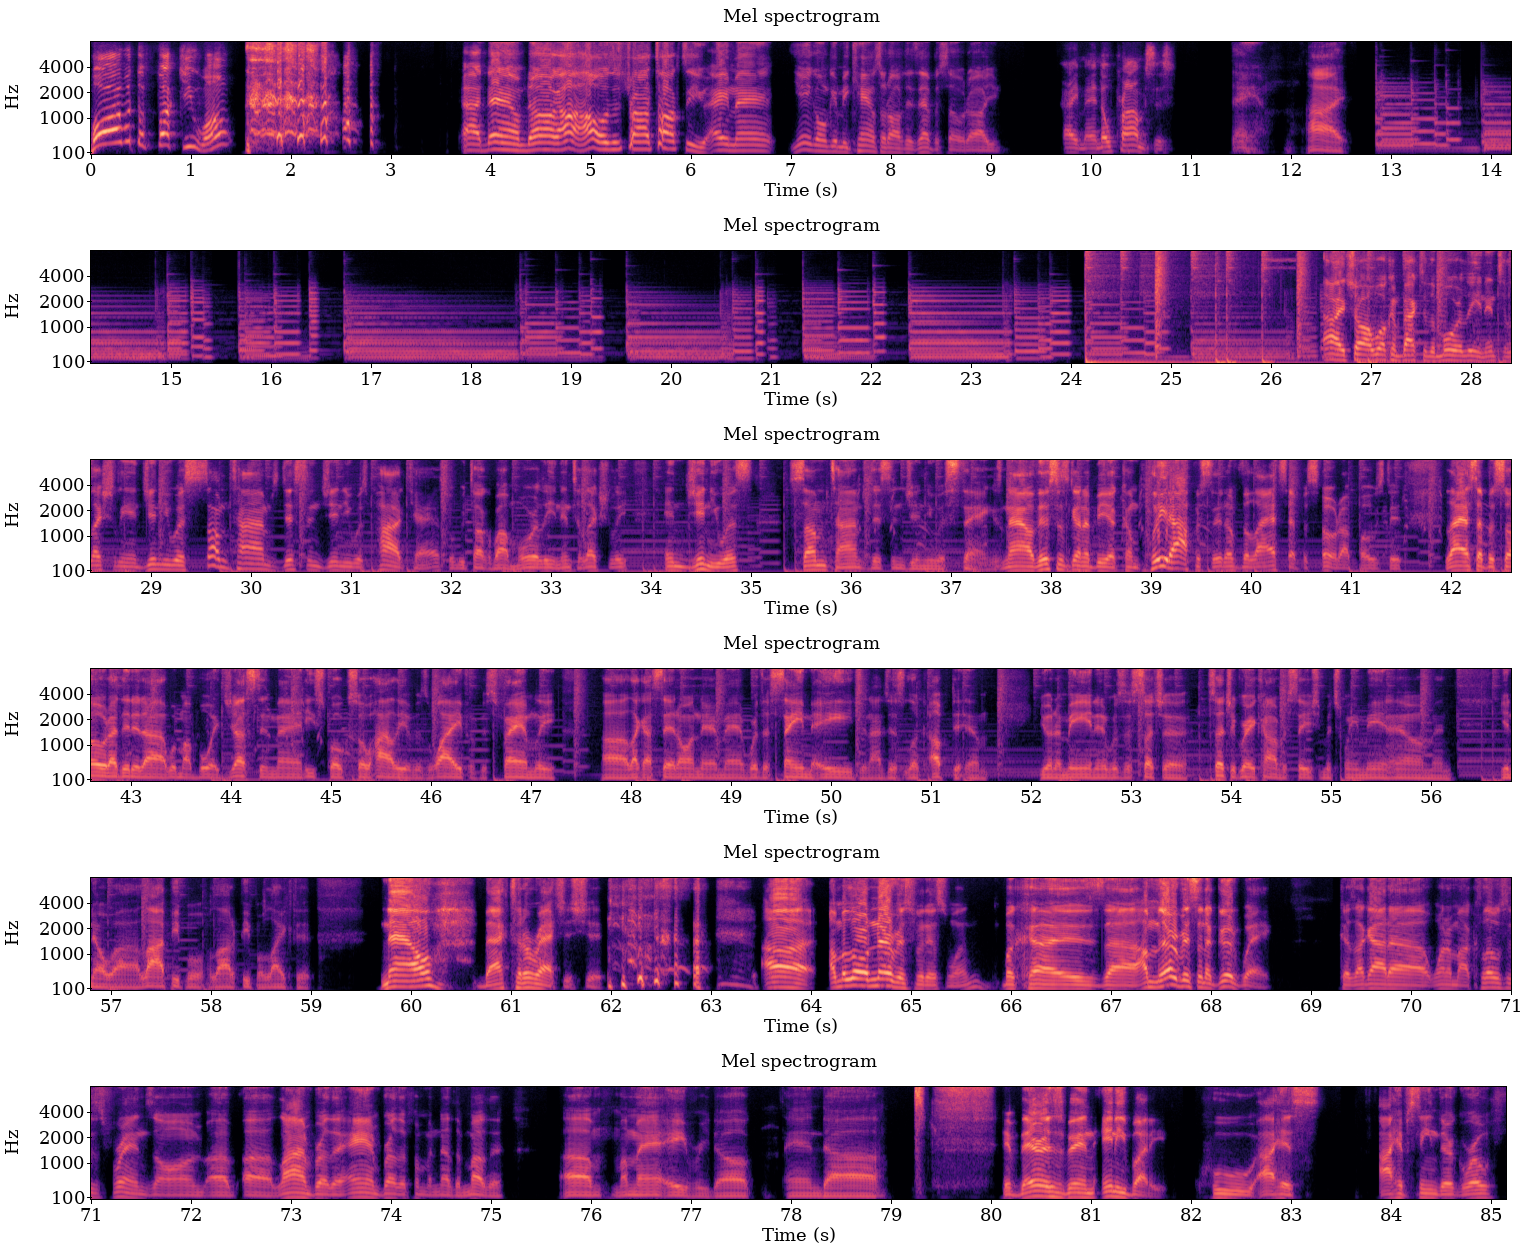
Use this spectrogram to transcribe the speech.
Boy, what the fuck you want? God damn, dog. I, I, was just trying to talk to you. Hey, man, you ain't gonna get me canceled off this episode, are you? Hey, man, no promises. Damn. All right. All right, y'all. Welcome back to the morally and intellectually ingenuous, sometimes disingenuous podcast, where we talk about morally and intellectually ingenuous, sometimes disingenuous things. Now, this is going to be a complete opposite of the last episode I posted. Last episode, I did it uh, with my boy Justin. Man, he spoke so highly of his wife, of his family. Uh, like I said on there, man, we're the same age, and I just look up to him. You know what I mean? And it was a, such a such a great conversation between me and him, and you know, uh, a lot of people, a lot of people liked it. Now, back to the ratchet shit. uh, I'm a little nervous for this one because uh, I'm nervous in a good way. Because I got uh, one of my closest friends on, uh, uh, line brother and brother from another mother, um, my man Avery, dog. And uh, if there has been anybody who I has I have seen their growth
